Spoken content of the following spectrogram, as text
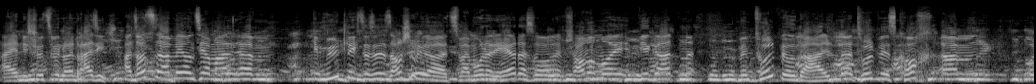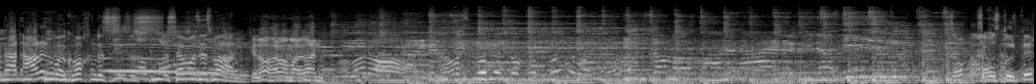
eine Schürze mit 39. Ansonsten haben wir uns ja mal ähm, gemütlich, das ist auch schon wieder zwei Monate her oder so, schauen wir mal im Biergarten mit dem Tulpe unterhalten. Der Tulpe ist Koch ähm, und hat Ahnung über Kochen. Das, das, das hören wir uns jetzt mal an. Genau, hören wir mal ran. Servus Tulpe.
